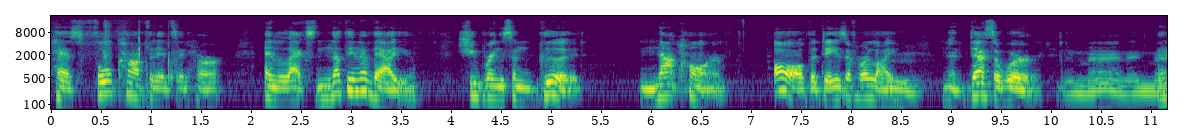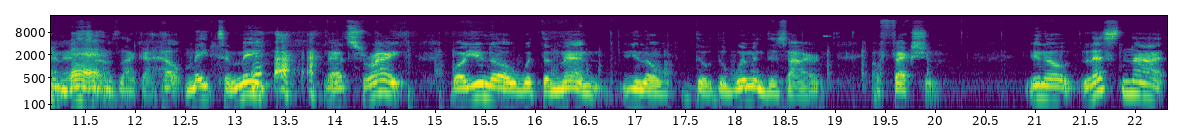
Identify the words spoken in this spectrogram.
has full confidence in her and lacks nothing of value. She brings him good, not harm, all the days of her life. Hmm. Now that's a word. Amen, amen. Amen. That sounds like a helpmate to me. That's right. Well, you know, with the men, you know, the the women desire affection. You know, let's not.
